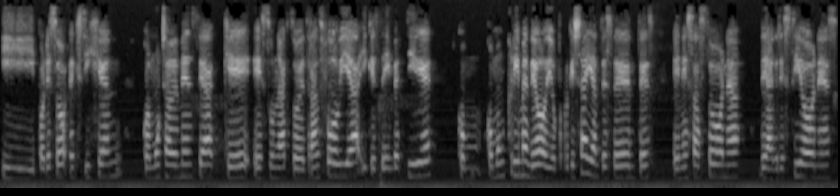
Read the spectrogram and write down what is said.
y por eso exigen con mucha vehemencia que es un acto de transfobia y que se investigue como, como un crimen de odio, porque ya hay antecedentes en esa zona de agresiones,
